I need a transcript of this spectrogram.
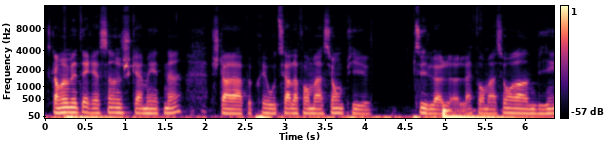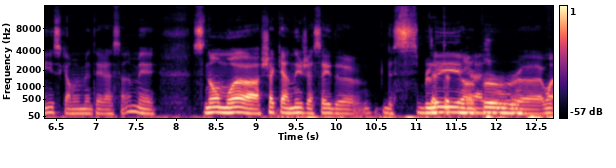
C'est quand même intéressant jusqu'à maintenant. J'étais à, peu près au tiers de la formation, puis la- la formation rentre bien, c'est quand même intéressant, mais sinon, moi, à chaque année, j'essaie de, de cibler un à peu, euh, ouais,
